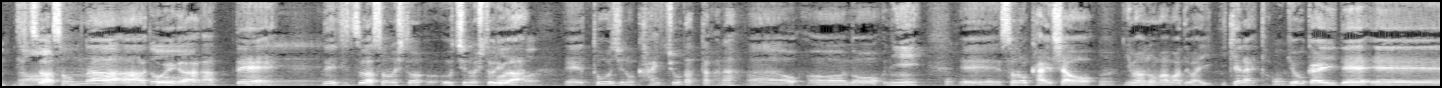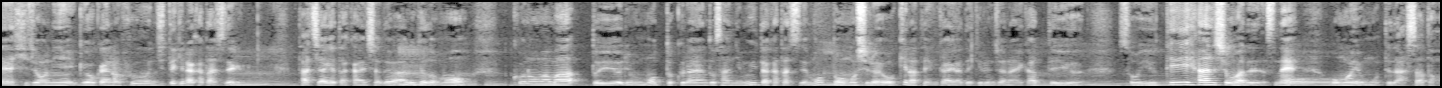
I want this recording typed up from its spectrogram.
実はそんな声が上がってで実はその人うちの一人は、えー、当時の会長だったかなあのに、えー、その会社を今のままではいけないと。業界で、えー、非常に業界の風雲児的な形で立ち上げた会社ではあるけどもこのままというよりももっとクライアントさんに向いた形でもっと面白い大きな展開ができるんじゃないかっていうそういう提案書までですね思いを持って出したと。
